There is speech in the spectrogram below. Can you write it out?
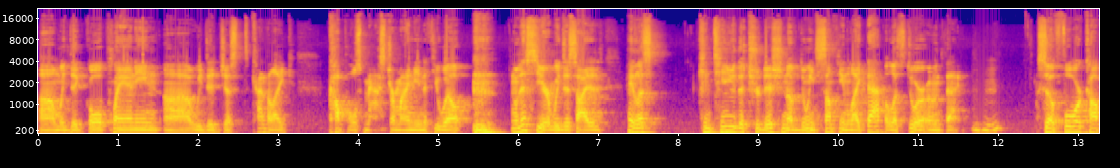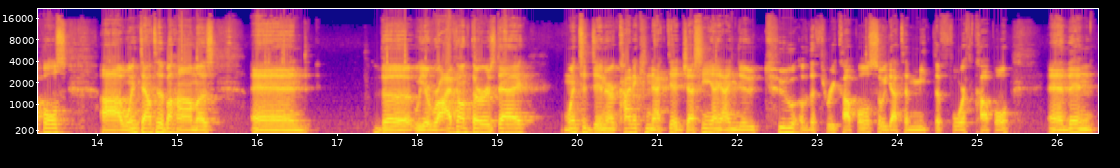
Um, we did goal planning. Uh, we did just kind of like couples masterminding, if you will. and this year we decided, hey, let's continue the tradition of doing something like that, but let's do our own thing. So four couples uh, went down to the Bahamas, and the we arrived on Thursday. Went to dinner, kind of connected. Jessie and I knew two of the three couples, so we got to meet the fourth couple. And then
